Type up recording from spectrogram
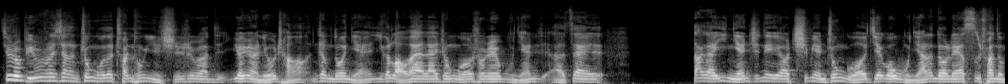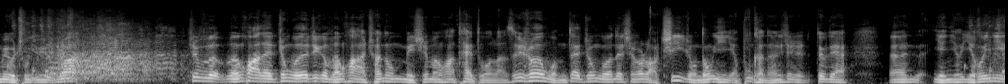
就是比如说像中国的传统饮食是吧，源远流长这么多年，一个老外来中国说这五年呃在大概一年之内要吃遍中国，结果五年了都连四川都没有出去是吧？这文文化的中国的这个文化传统美食文化太多了，所以说我们在中国的时候老吃一种东西也不可能是对不对？呃，也也会腻。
